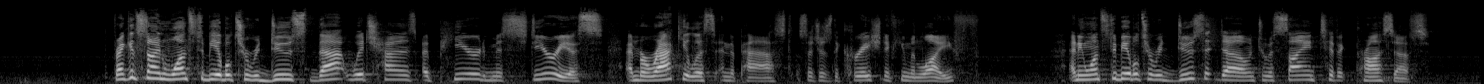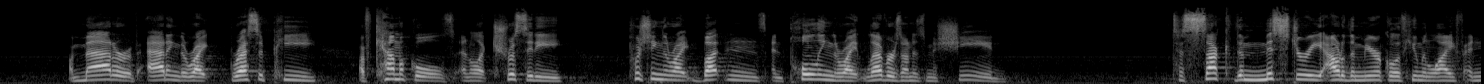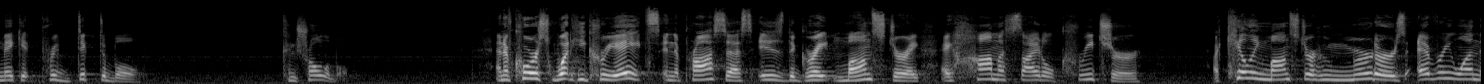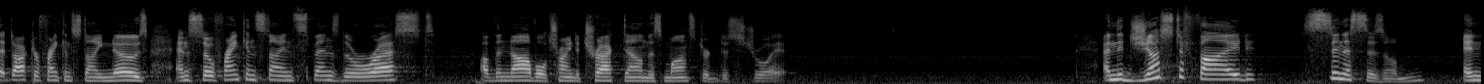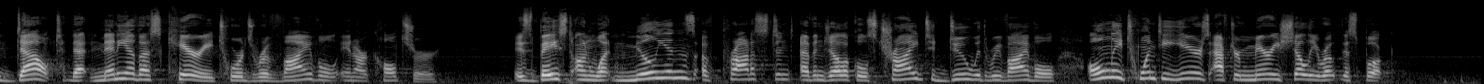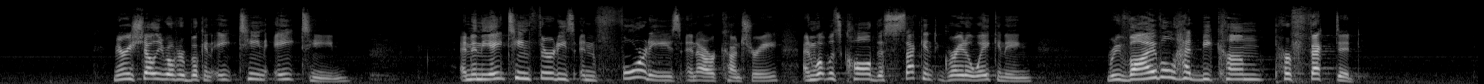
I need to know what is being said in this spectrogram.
Frankenstein wants to be able to reduce that which has appeared mysterious and miraculous in the past, such as the creation of human life, and he wants to be able to reduce it down to a scientific process, a matter of adding the right recipe of chemicals and electricity pushing the right buttons and pulling the right levers on his machine to suck the mystery out of the miracle of human life and make it predictable, controllable. And of course, what he creates in the process is the great monster, a, a homicidal creature, a killing monster who murders everyone that Dr. Frankenstein knows. And so Frankenstein spends the rest of the novel trying to track down this monster to destroy it. And the justified cynicism and doubt that many of us carry towards revival in our culture is based on what millions of Protestant evangelicals tried to do with revival only 20 years after Mary Shelley wrote this book. Mary Shelley wrote her book in 1818. And in the 1830s and 40s in our country, and what was called the Second Great Awakening, revival had become perfected.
